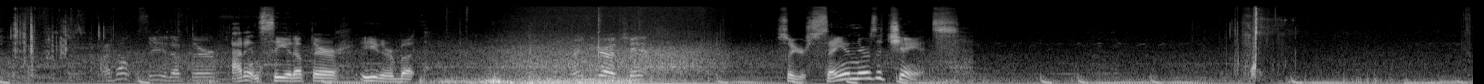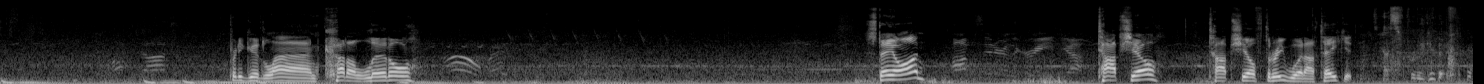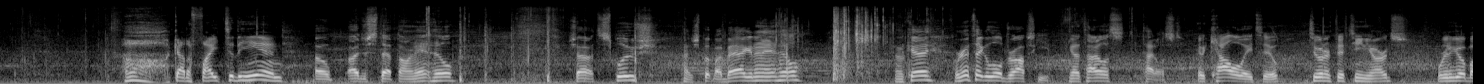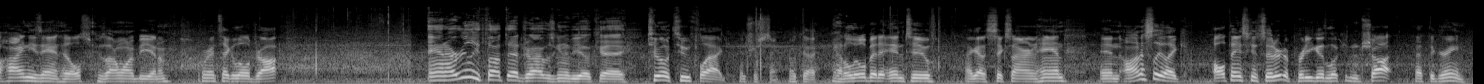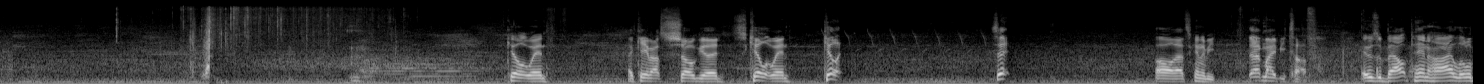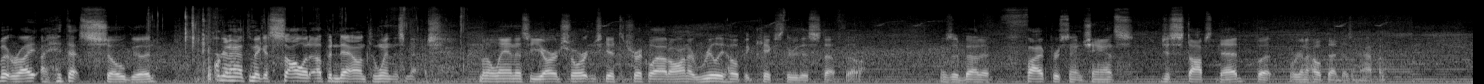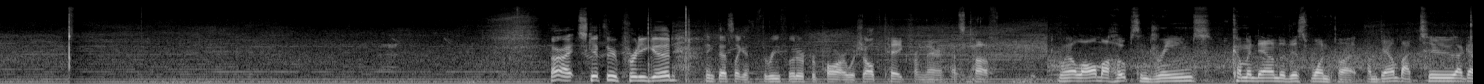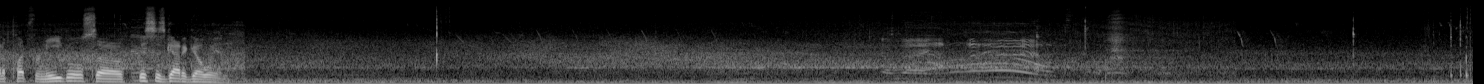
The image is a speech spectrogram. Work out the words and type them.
I don't see it up there. I didn't see it up there either, but. Maybe you got a chance. So you're saying there's a chance? Pretty good line. Cut a little. Stay on. Top center of the green, yeah. Top shelf. Top shelf three wood. I'll take it. That's pretty good. Oh, got to fight to the end. Oh, I just stepped on an anthill. Shout out to Sploosh. I just put my bag in an anthill. Okay, we're gonna take a little drop ski. Got a Titleist, Titleist. Got a Callaway too, 215 yards. We're gonna go behind these anthills because I don't want to be in them. We're gonna take a little drop. And I really thought that drive was gonna be okay. 202 flag, interesting. Okay, got a little bit of into. I got a six iron in hand, and honestly, like all things considered, a pretty good looking shot at the green. Kill it, wind. That came out so good. Just kill it, wind. Kill it. Sit. Oh, that's gonna be, that might be tough. It was about pin high, a little bit right. I hit that so good. We're gonna have to make a solid up and down to win this match. I'm gonna land this a yard short and just get to trickle out on. I really hope it kicks through this stuff though. There's about a 5% chance it just stops dead, but we're gonna hope that doesn't happen. All right, skip through pretty good. I think that's like a three footer for par, which I'll take from there. That's tough. Well, all my hopes and dreams coming down to this one putt. I'm down by two. I got a putt for an eagle, so this has got to go in.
